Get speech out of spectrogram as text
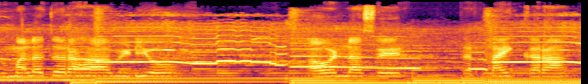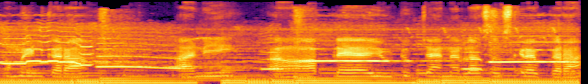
तुम्हाला जर हा व्हिडिओ आवडला असेल तर लाईक करा कमेंट करा आणि आपल्या यूट्यूब चॅनलला सबस्क्राईब करा.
